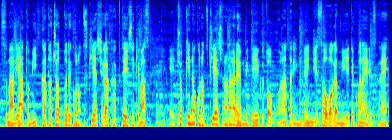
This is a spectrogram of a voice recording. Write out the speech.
つまりあと3日とちょっとでこの月足が確定してきます。え直近のこの月足の流れを見ていくと、この辺りにレンジ相場が見えてこないですかね。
